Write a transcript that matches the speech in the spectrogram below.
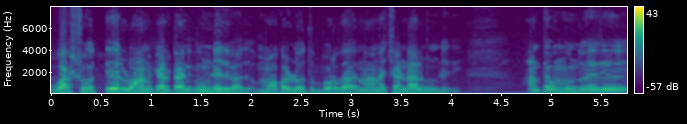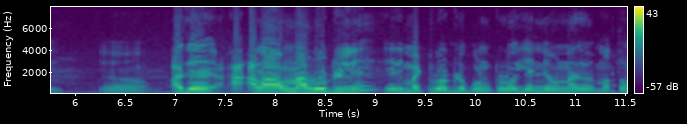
వర్షం వస్తే లోనకి వెళ్ళటానికి ఉండేది కాదు. మోకాళ్ళలోతు బురద నాన్న చండాలంగా ఉండేది. అంతకుముందు ఇది ఆ, అదే అలా ఉన్న రోడ్లని ఇది మట్టి రోడ్లు గుంటలు ఇవన్నీ ఉన్నది మొత్తం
